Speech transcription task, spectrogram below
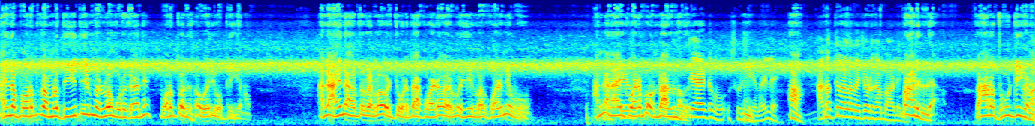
അതിന്റെ പുറത്ത് നമ്മൾ തീറ്റയും വെള്ളവും കൊടുക്കാൻ പുറത്തൊരു സൗകര്യം ഒപ്പിക്കണം. അല്ല അതിനകത്ത് വെള്ളം ഒഴിച്ചു കൊടുത്താൽ കുഴ കുഴഞ്ഞു പോകും അങ്ങനെ ആയി കുഴപ്പം ഉണ്ടാകുന്നത്. വൃത്തിയായിട്ട് സൂക്ഷിക്കണം ഇല്ലേ? ആ. അകത്ത് വെള്ളം വെച്ച് കൊടുക്കാൻ പാടില്ല. പാടില്ല. താറ സൂക്ഷിക്കണം.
